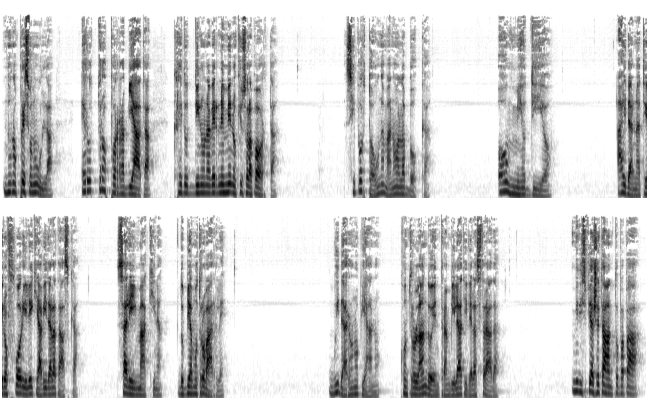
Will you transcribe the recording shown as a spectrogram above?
Non ho preso nulla. Ero troppo arrabbiata. Credo di non aver nemmeno chiuso la porta. Si portò una mano alla bocca. Oh mio Dio! Aidan tirò fuori le chiavi dalla tasca. Sali in macchina. Dobbiamo trovarle. Guidarono piano, controllando entrambi i lati della strada. Mi dispiace tanto, papà,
